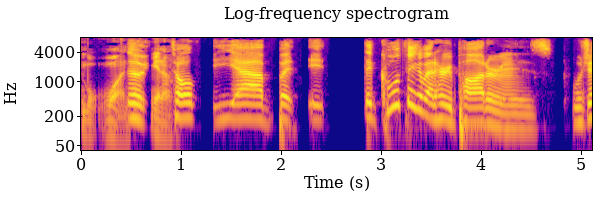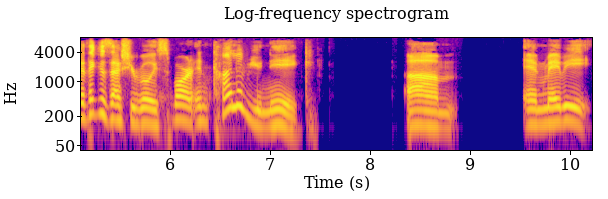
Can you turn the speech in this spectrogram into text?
one. No, you know, told yeah, but it the cool thing about Harry Potter is, which I think is actually really smart and kind of unique, um, and maybe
